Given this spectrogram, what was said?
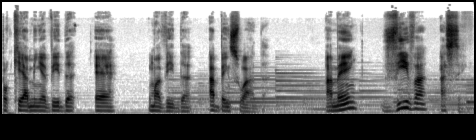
porque a minha vida é uma vida abençoada. Amém? Viva assim.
